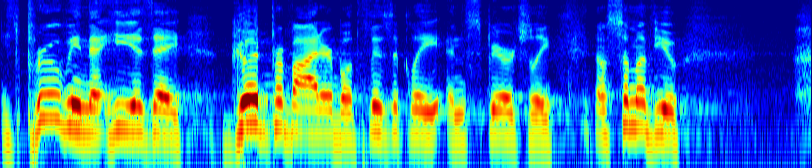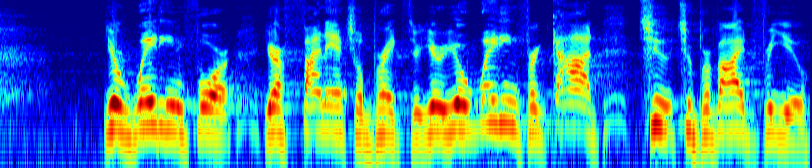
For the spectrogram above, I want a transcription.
He's proving that He is a good provider, both physically and spiritually. Now, some of you, you're waiting for your financial breakthrough. You're, you're waiting for God to, to provide for you.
